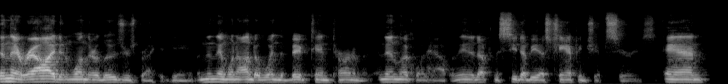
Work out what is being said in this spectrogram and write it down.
Then they rallied and won their losers bracket game. And then they went on to win the Big Ten tournament. And then look what happened. They ended up in the CWS championship series. And,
